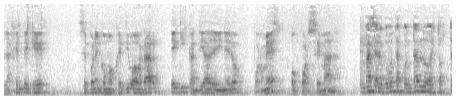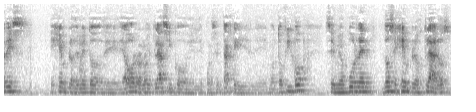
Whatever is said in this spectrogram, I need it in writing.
La gente que se pone como objetivo ahorrar X cantidad de dinero por mes o por semana. En base a lo que vos estás contando, estos tres ejemplos de métodos de, ahorro, ¿no? el clásico, el de porcentaje y el de monto fijo, se me ocurren dos ejemplos claros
